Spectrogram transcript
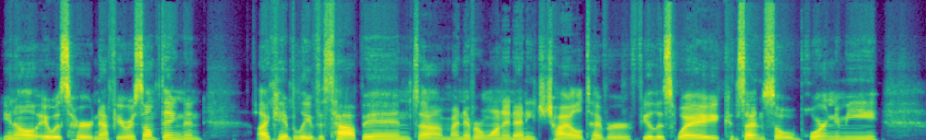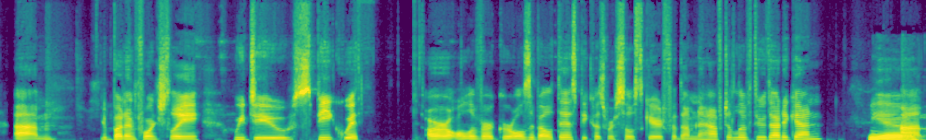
you know, it was her nephew or something, and I can't believe this happened. Um, I never wanted any child to ever feel this way. Consent is so important to me. Um, but unfortunately, we do speak with our all of our girls about this because we're so scared for them to have to live through that again. yeah Um,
